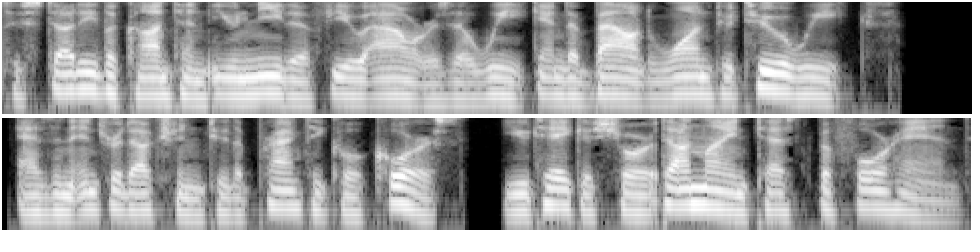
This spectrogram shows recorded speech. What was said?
To study the content you need a few hours a week and about 1 to 2 weeks. As an introduction to the practical course, you take a short online test beforehand.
